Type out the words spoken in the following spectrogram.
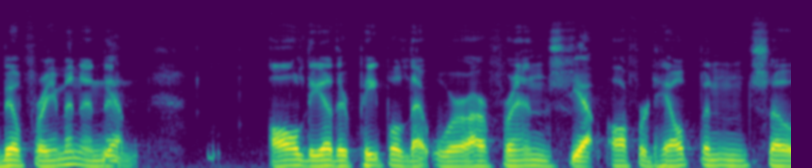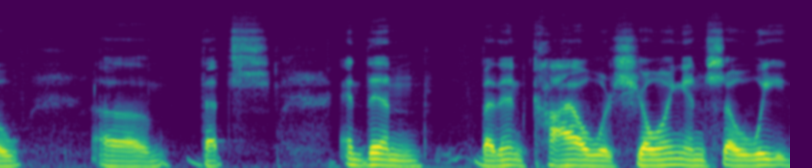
Bill Freeman, and Yep. then all the other people that were our friends Yep. offered help, and so um, that's, and then by then Kyle was showing, and so we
